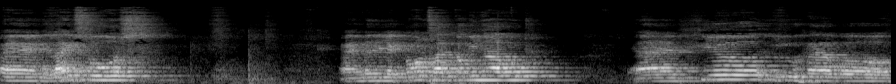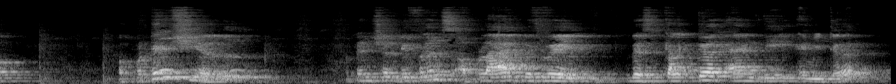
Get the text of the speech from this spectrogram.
and a light source and then electrons are coming out and here you have a, a potential potential difference applied between this collector and the emitter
